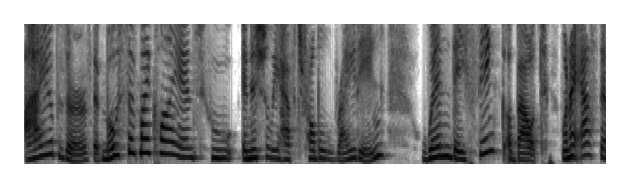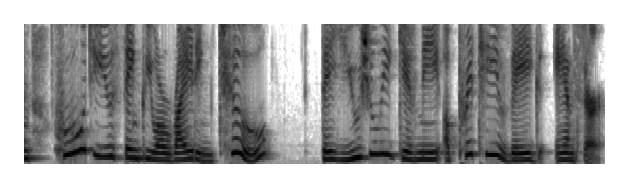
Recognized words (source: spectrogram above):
I observe that most of my clients who initially have trouble writing, when they think about, when I ask them, who do you think you are writing to? They usually give me a pretty vague answer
